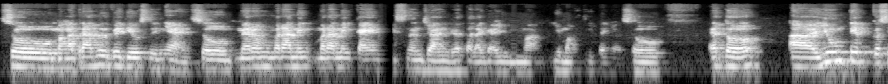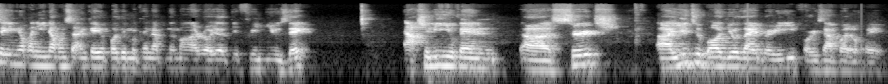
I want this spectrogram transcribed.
So, mga travel videos din yan. So, merong maraming maraming kinds ng genre talaga yung, ma- yung makikita nyo. So, eto, uh, yung tip ko sa inyo kanina kung saan kayo pwede maghanap ng mga royalty-free music. Actually, you can uh, search uh, YouTube Audio Library, for example, okay.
